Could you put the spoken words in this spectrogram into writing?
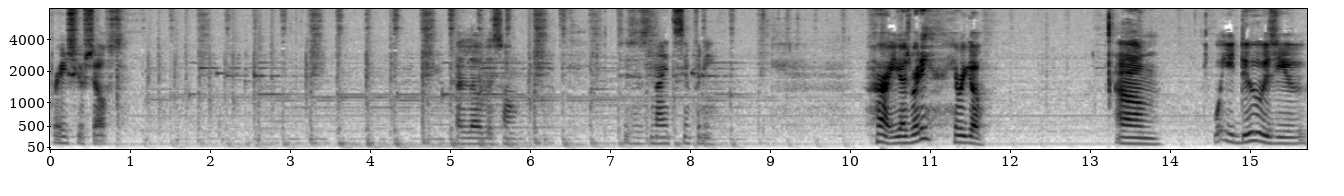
Brace yourselves. I love this song. This is Ninth Symphony. Alright, you guys ready? Here we go. Um, what you do is you,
